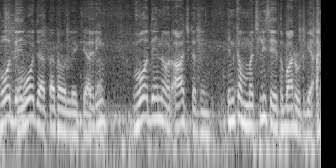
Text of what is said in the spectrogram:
وہ دن وہ جاتا تھا اور لے کے آتا وہ دن اور آج کا دن ان کا مچھلی سے اعتبار اٹھ گیا۔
